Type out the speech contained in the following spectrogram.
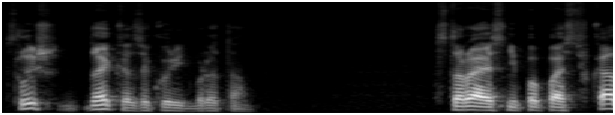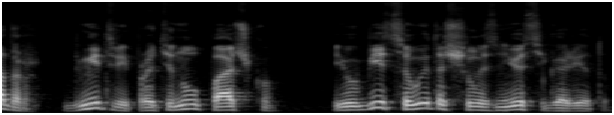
Слышь, дай-ка закурить, братан. Стараясь не попасть в кадр, Дмитрий протянул пачку, и убийца вытащил из нее сигарету.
